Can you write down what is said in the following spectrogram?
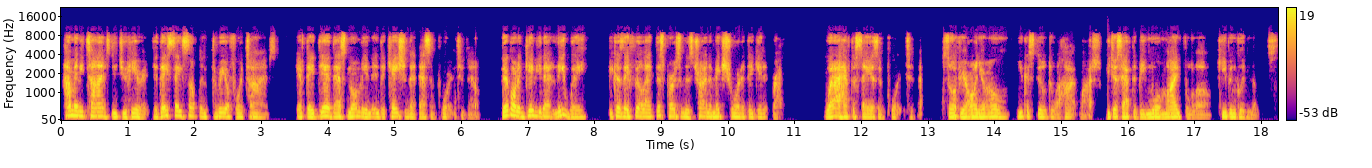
How many times did you hear it? Did they say something three or four times? If they did, that's normally an indication that that's important to them. They're going to give you that leeway because they feel like this person is trying to make sure that they get it right. What I have to say is important to them. So if you're on your own, you can still do a hot wash. You just have to be more mindful of keeping good notes.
